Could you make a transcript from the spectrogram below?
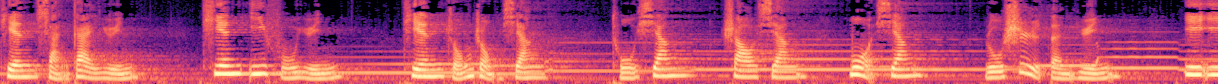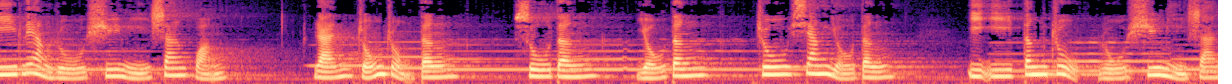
天伞盖云、天衣服云、天种种香、涂香、烧香、墨香，如是等云。一一亮如须弥山黄，燃种种灯，酥灯、油灯、诸香油灯，一一灯柱如须弥山，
